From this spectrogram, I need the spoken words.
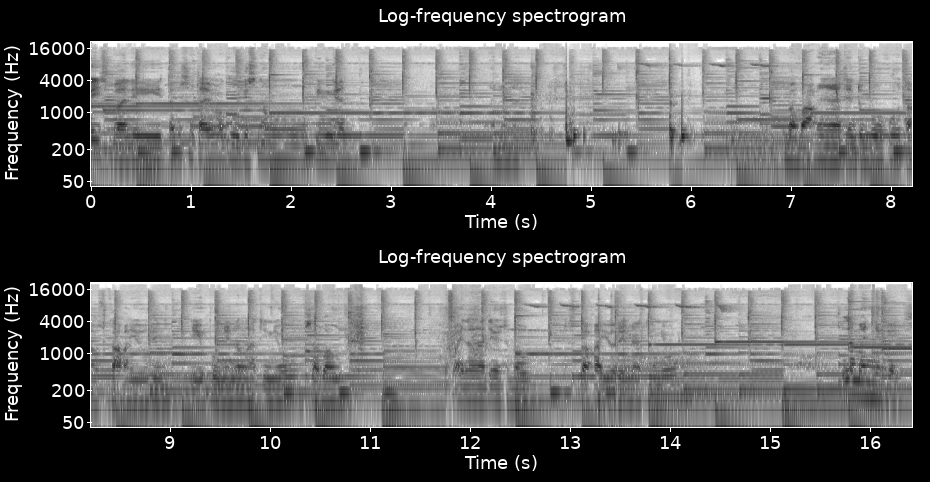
guys, bali tapos na tayo maghugas ng pinggan. Ano na? Babakin na natin ito buko tapos kakayurin. Iipunin lang natin yung sabaw. Kapain lang natin yung sabaw. Tapos kakayurin natin yung laman niya guys.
